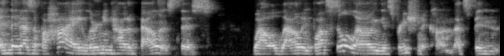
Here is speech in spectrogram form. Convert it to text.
and then as a baha'i learning how to balance this while allowing while still allowing the inspiration to come. That's been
